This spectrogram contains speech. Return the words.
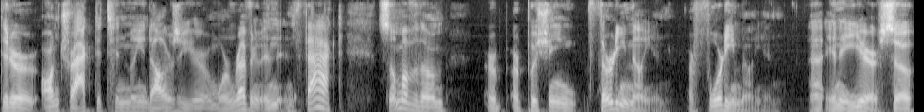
that are on track to $10 million a year or more in revenue. And in fact, some of them are, are pushing 30 million or 40 million uh, in a year. So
